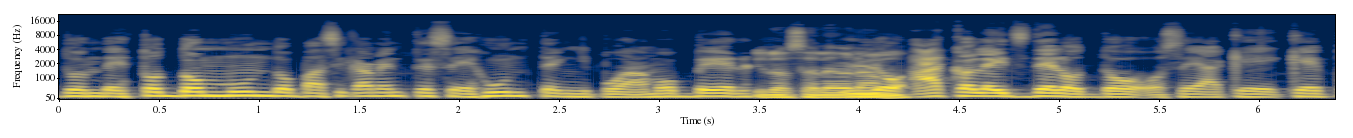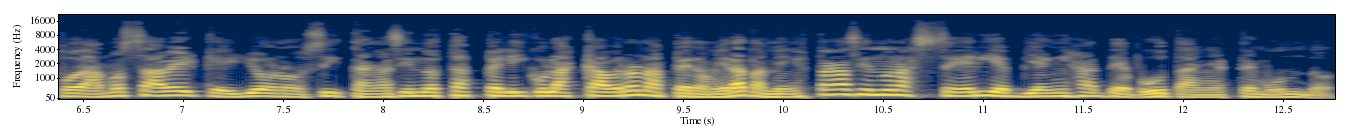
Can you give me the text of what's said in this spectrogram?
donde estos dos mundos básicamente se junten y podamos ver Y lo celebramos. los accolades de los dos. O sea, que, que podamos saber que yo no, sí, están haciendo estas películas cabronas, pero mira, también están haciendo unas series bien hijas de puta en este mundo.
